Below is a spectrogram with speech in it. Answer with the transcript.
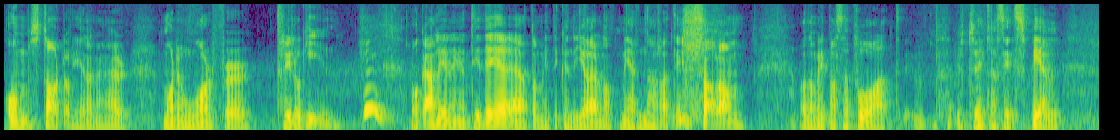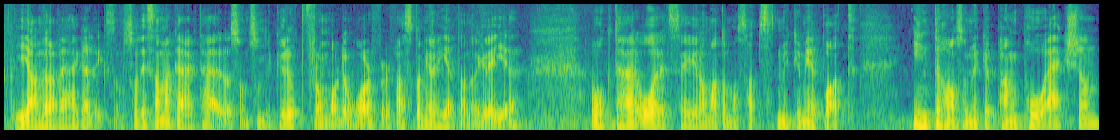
omstart av hela den här Modern Warfare-trilogin. Och anledningen till det är att de inte kunde göra något mer narrativt sa de. Och de vill passa på att utveckla sitt spel i andra vägar liksom. Så det är samma karaktärer och sånt som dyker upp från Modern Warfare fast de gör helt andra grejer. Och det här året säger de att de har satsat mycket mer på att inte ha så mycket pang på action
